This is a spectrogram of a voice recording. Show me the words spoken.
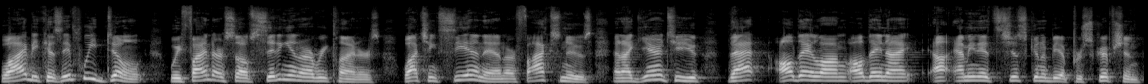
Why? Because if we don't, we find ourselves sitting in our recliners watching CNN or Fox News, and I guarantee you that all day long, all day night, uh, I mean, it's just going to be a prescription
